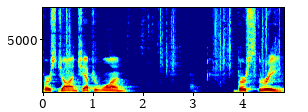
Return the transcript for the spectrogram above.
1 John chapter 1 verse 3.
